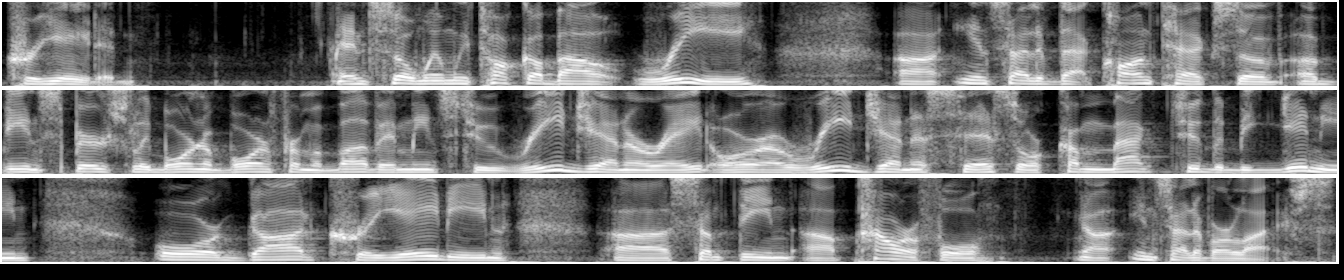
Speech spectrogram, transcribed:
created. And so when we talk about re, uh, inside of that context of, of being spiritually born or born from above, it means to regenerate or a regenesis or come back to the beginning or God creating uh, something uh, powerful uh, inside of our lives.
